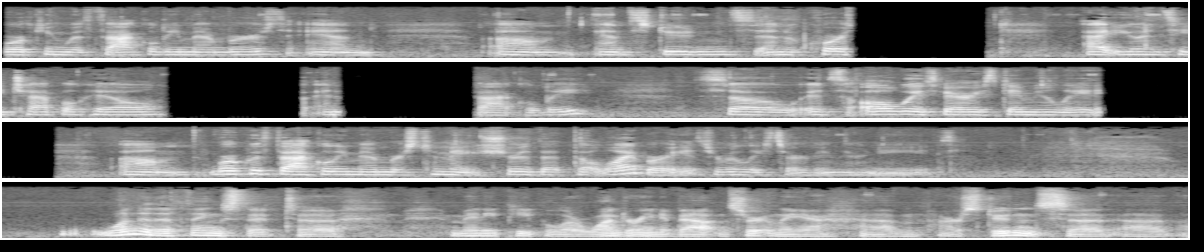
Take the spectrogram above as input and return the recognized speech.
of working with faculty members and um, and students, and of course at UNC Chapel Hill and faculty. So it's always very stimulating. Um, work with faculty members to make sure that the library is really serving their needs. One of the things that uh, many people are wondering about, and certainly uh, um, our students uh, uh,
